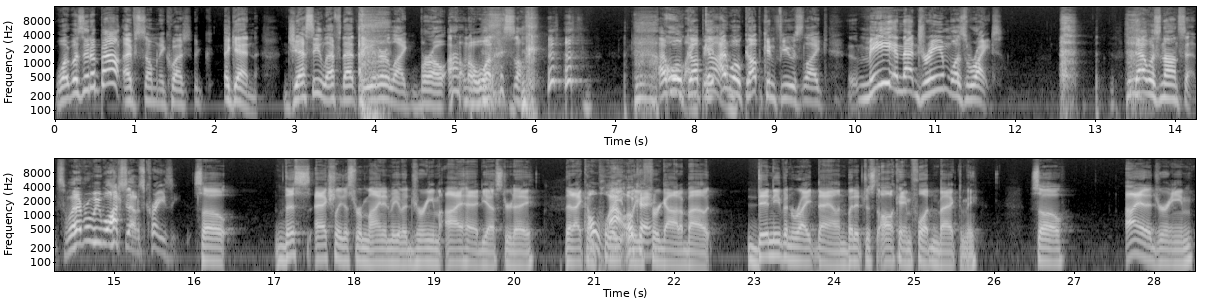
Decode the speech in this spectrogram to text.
What was it about? I have so many questions. Again, Jesse left that theater like, bro, I don't know what I saw. I oh woke Oh my up. God. I woke up confused. Like me and that dream was right. that was nonsense. Whatever we watched, that was crazy. so this actually just reminded me of a dream I had yesterday that I Oh, wow, completely okay. forgot about. Didn't even write down, but it just all came flooding back to me. So I had a dream.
